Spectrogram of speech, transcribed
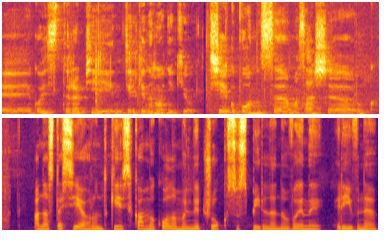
е, якоїсь терапії, не тільки на манікюр. Ще як бонус е, масаж е, рук. Анастасія Грунтківська, Микола Мельничук, Суспільне новини, Рівне.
